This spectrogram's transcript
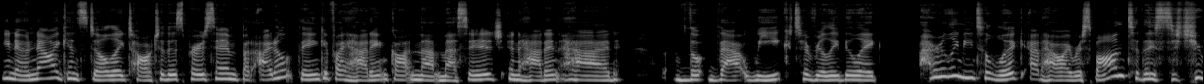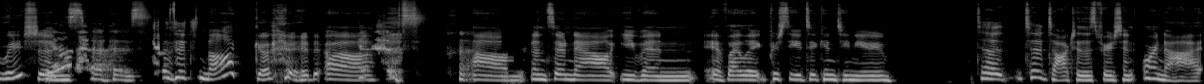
you know, now I can still like talk to this person, but I don't think if I hadn't gotten that message and hadn't had the, that week to really be like, I really need to look at how I respond to these situations because yes. it's not good. Uh, yes. um, and so now, even if I like proceed to continue to to talk to this person or not,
